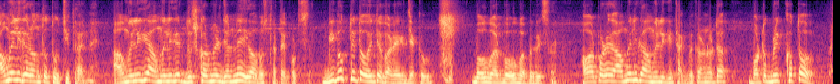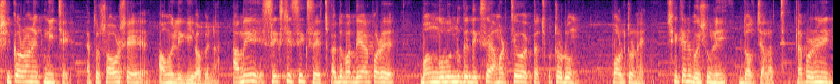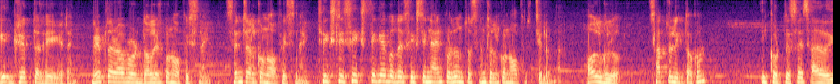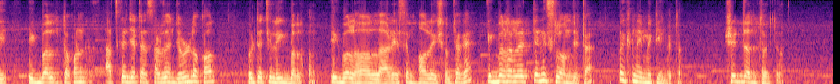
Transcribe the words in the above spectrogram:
আওয়ামী লীগের অন্তত উচিত হয় না আওয়ামী লীগে আওয়ামী লীগের দুষ্কর্মের জন্য এই অবস্থাটায় পড়ছে। বিভক্তি তো হইতে পারে যে কেউ বহুবার বহুভাবে হয়েছে হওয়ার পরে আওয়ামী লীগ আওয়ামী লীগই থাকবে, কারণ ওটা বটবৃক্ষ তো শিকড় অনেক নিচে। এত সহসে আওয়ামী লীগই হবে না। আমি সিক্সটি সিক্সে ছয় দফা দেওয়ার পরে বঙ্গবন্ধুকে দেখছে আমার চেয়েও একটা ছোট রুম পল্টনে। সেখানে বসে উনি দল চালাচ্ছেন। তারপর উনি গ্রেপ্তার হয়ে গেলেন। গ্রেপ্তার হওয়ার পর দলের কোনো অফিস নাই, সেন্ট্রাল কোনো অফিস নাই। সিক্সটি সিক্স থেকে বোধহয় সিক্সটি নাইন পর্যন্ত সেন্ট্রাল কোনো অফিস ছিল না। হলগুলো, ছাত্রলীগ তখন ই করতেছে ওই ইকবাল তখন, আজকে যেটা সার্জন জরুল হল, ওইটা ছিল ইকবাল হল। ইকবাল হল আর এস এম হল এইসব জায়গায়। ইকবাল হলের টেনিস লন যেটা ওইখানে মিটিং হতো, সিদ্ধান্ত হতো।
